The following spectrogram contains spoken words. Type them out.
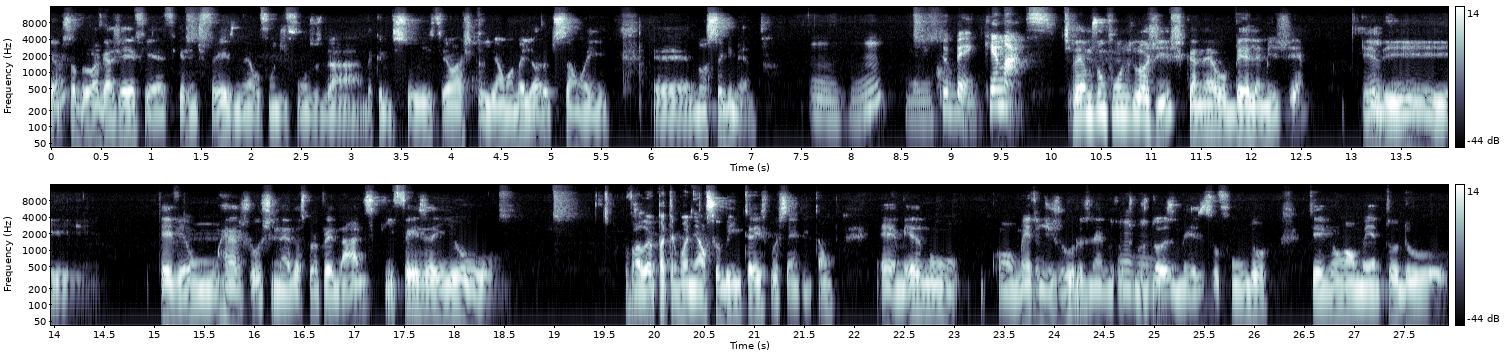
é sobre o HGFF que a gente fez, né? O fundo de fundos da, da Credit Suisse. Eu acho que ele é uma melhor opção aí é, no segmento. Uhum. Muito bem. que mais? Tivemos um fundo de logística, né? O BLMG. Ele uhum. teve um reajuste, né? Das propriedades que fez aí o, o valor patrimonial subir em 3%. Então, é, mesmo com aumento de juros, né? Nos últimos uhum. 12 meses, o fundo teve um aumento do,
